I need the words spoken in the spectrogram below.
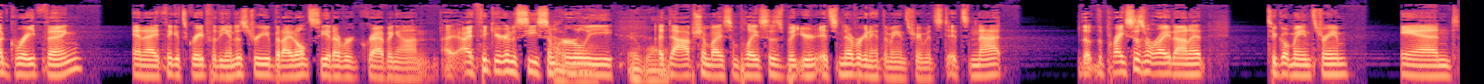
a great thing and I think it's great for the industry, but I don't see it ever grabbing on. I, I think you're going to see some Oh, early adoption by some places, but you're it's never going to hit the mainstream. It's it's not the the price isn't right on it to go mainstream, and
